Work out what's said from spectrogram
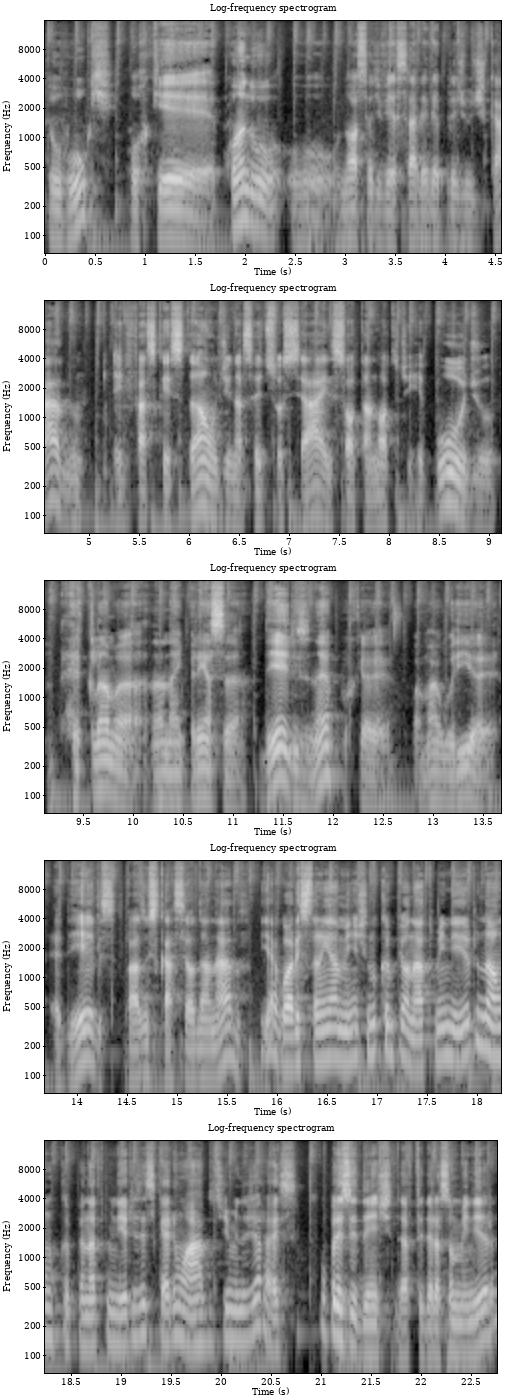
do Hulk, porque quando o nosso adversário ele é prejudicado, ele faz questão de nas redes sociais solta nota de repúdio, reclama na imprensa deles, né? Porque a maioria é deles, faz um escarcel danado. E agora, estranhamente, no Campeonato Mineiro, não. No Campeonato Mineiro eles querem um árbitro de Minas Gerais. O presidente da Federação Mineira,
